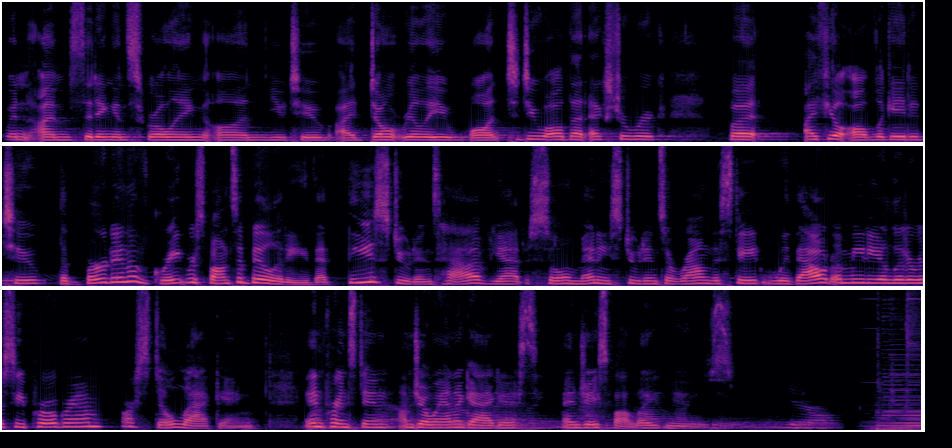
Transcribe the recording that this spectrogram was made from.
when I'm sitting and scrolling on YouTube, I don't really want to do all that extra work but I feel obligated to. The burden of great responsibility that these students have, yet so many students around the state without a media literacy program, are still lacking. In Princeton, I'm Joanna Gagis, NJ Spotlight News. Yeah.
